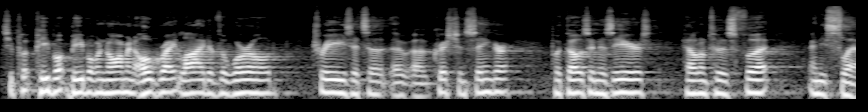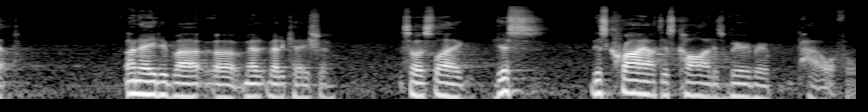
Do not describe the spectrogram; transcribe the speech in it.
She put Bebo, Bebo Norman, Oh Great Light of the World, Trees, it's a, a, a Christian singer, put those in his ears, held them to his foot, and he slept, unaided by uh, med- medication. So it's like this, this cry out, this call out is very, very powerful.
